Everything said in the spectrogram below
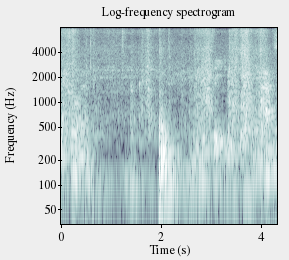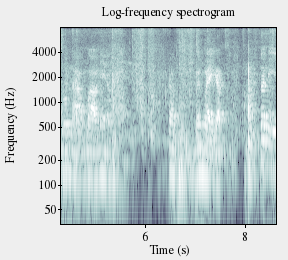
อยากโซ่นะสี่ครับโซนหนาวเบาแน่นอนครับเบิ่งไว้ครับตอนนี้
